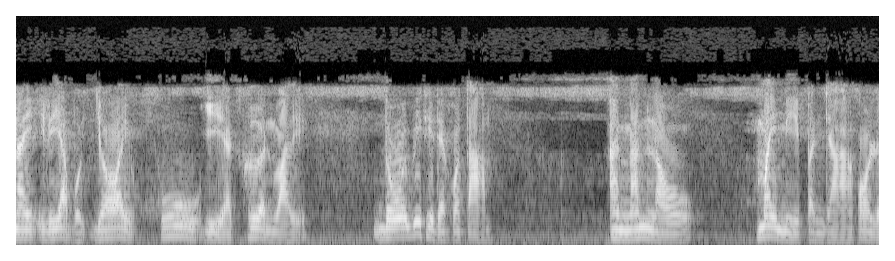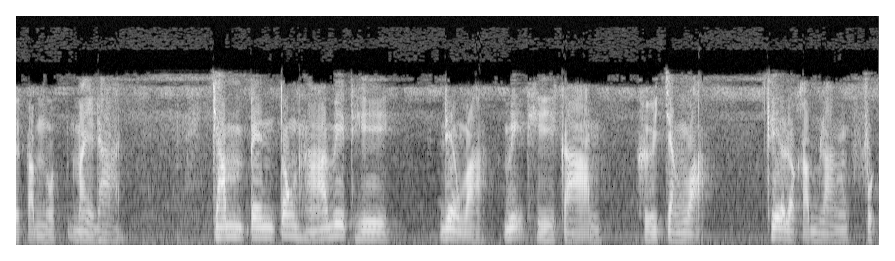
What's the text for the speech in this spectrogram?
ในอิริยาบถย่อยคู่เหยียดเคลื่อนไหว โดยวิธีใดก็ตาม อันนั้นเราไม่มีปัญญาก็เลยกำหนดไม่ได้จำเป็นต้องหาวิธีเรียกว่า วิธีการคือจังหวะ ที่เรากำลังฝึก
